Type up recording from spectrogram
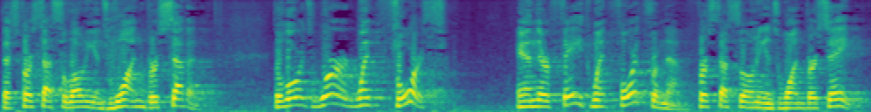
That's 1 Thessalonians 1, verse 7. The Lord's word went forth, and their faith went forth from them. 1 Thessalonians 1, verse 8.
